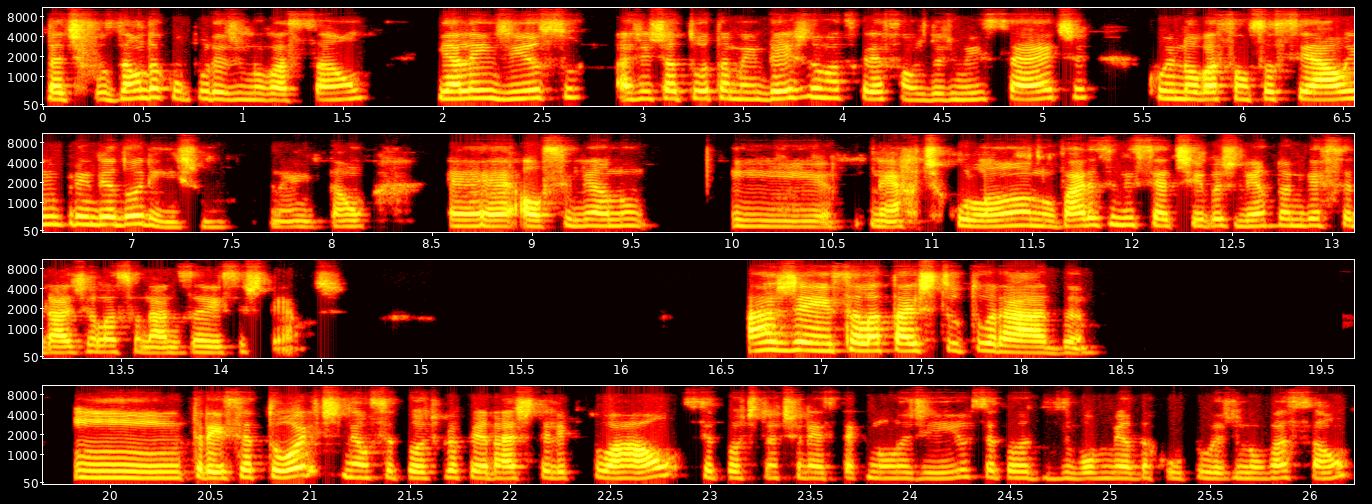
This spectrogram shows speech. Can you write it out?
da difusão da cultura de inovação, e além disso, a gente atua também desde a nossa criação de 2007 com inovação social e empreendedorismo. Né? Então, é, auxiliando e né, articulando várias iniciativas dentro da universidade relacionadas a esses temas. A agência está estruturada em três setores, né, o setor de propriedade intelectual, o setor de transferência de tecnologia, o setor de desenvolvimento da cultura de inovação,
